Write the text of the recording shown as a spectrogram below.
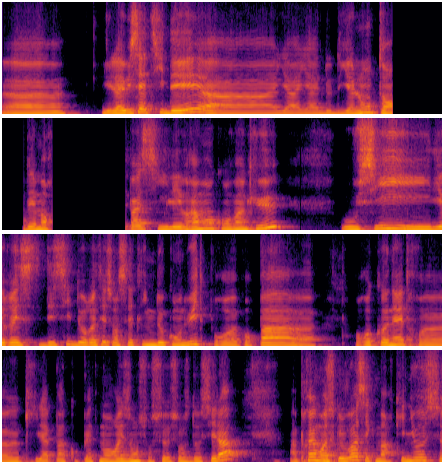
Euh, il a eu cette idée il y, a, il, y a, longtemps. Je ne sais pas s'il est vraiment convaincu ou s'il décide de rester sur cette ligne de conduite pour ne pas reconnaître qu'il n'a pas complètement raison sur ce, sur ce dossier-là. Après, moi, ce que je vois, c'est que Marquinhos,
